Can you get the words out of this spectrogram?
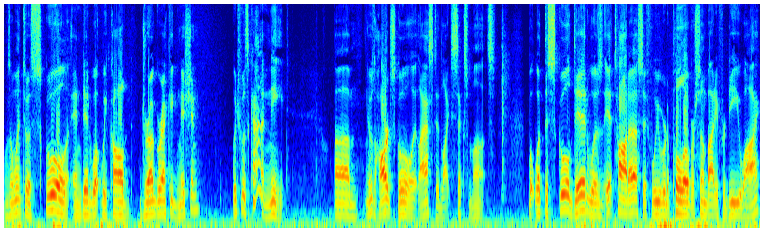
was I went to a school and did what we called drug recognition, which was kind of neat. Um, it was a hard school, it lasted like six months. But what this school did was it taught us if we were to pull over somebody for DUI,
